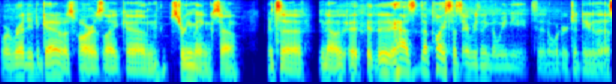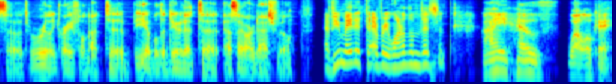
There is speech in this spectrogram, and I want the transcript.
we're ready to go as far as like um streaming. So it's a you know it, it, it has the place has everything that we need to, in order to do this. So it's really grateful to, to be able to do it at uh, SIR Nashville. Have you made it to every one of them, Vincent? I have, well, okay.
